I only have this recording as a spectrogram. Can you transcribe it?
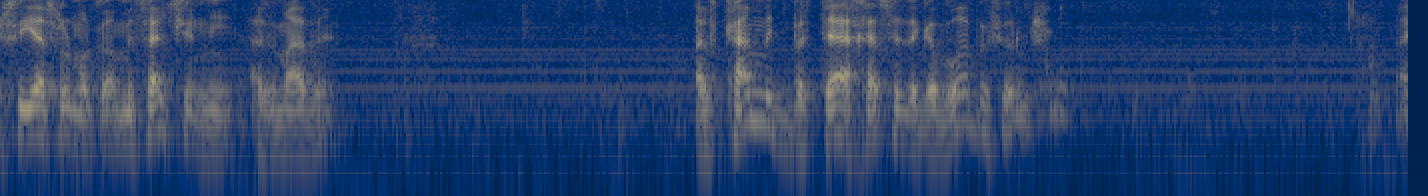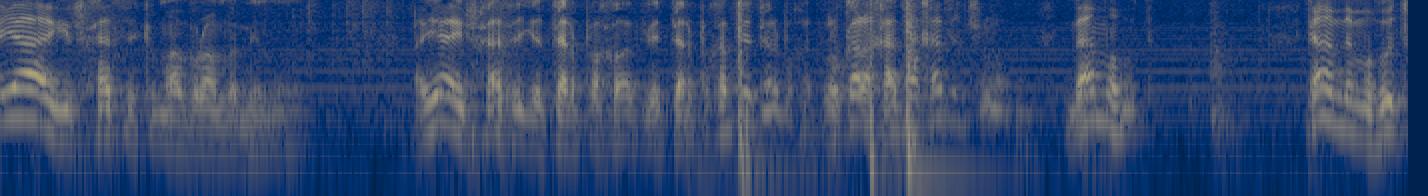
שיש לו מקום, מצד שני, אז מה זה? אז כאן מתבטא החסד הגבוה בפירוש לא. היה איש חסד כמו אברהם אבינו. היה איש חסד יותר פחות ויותר פחות ויותר פחות. וכל אחד החסד שלו, והמהות. כאן במהות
